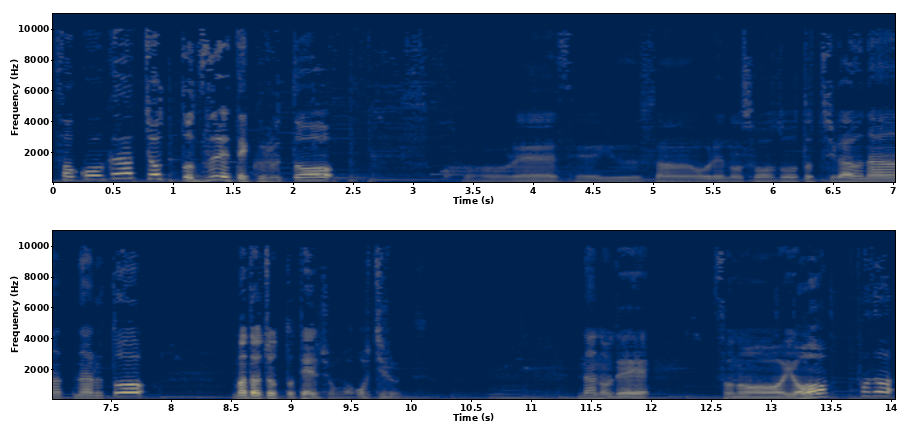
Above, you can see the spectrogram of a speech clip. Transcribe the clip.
そこがちょっとずれてくると、これ、声優さん、俺の想像と違うなーってなると、またちょっとテンションが落ちるんです。なので、その、よっぽど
